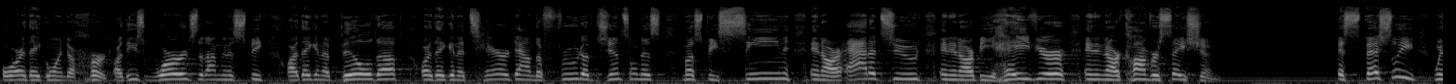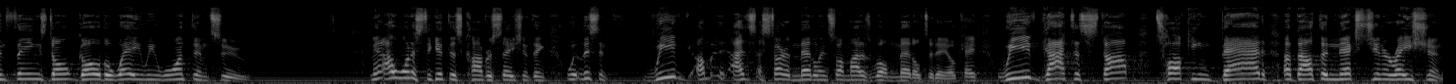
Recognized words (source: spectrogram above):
or are they going to hurt? Are these words that I'm going to speak, are they going to build up or are they going to tear down? The fruit of gentleness must be seen in our attitude and in our behavior and in our conversation especially when things don't go the way we want them to. Man, I want us to get this conversation thing. Well, listen, we've i started meddling so i might as well meddle today okay we've got to stop talking bad about the next generation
